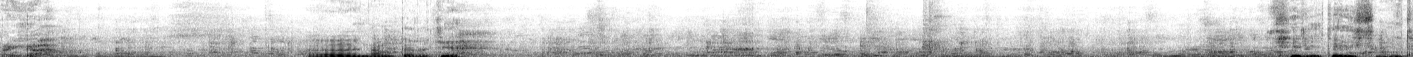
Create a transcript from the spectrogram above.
여기가 아 낭떠러지에 길이 되어 있습니다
